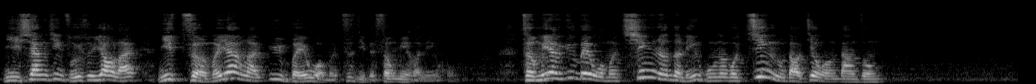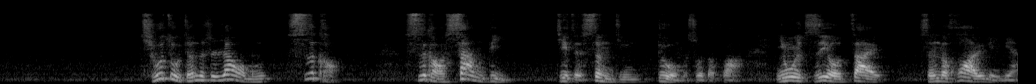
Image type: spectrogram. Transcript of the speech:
你相信主耶稣要来？你怎么样来预备我们自己的生命和灵魂？怎么样预备我们亲人的灵魂能够进入到救恩当中？求主真的是让我们思考，思考上帝。”借着圣经对我们说的话，因为只有在神的话语里面，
